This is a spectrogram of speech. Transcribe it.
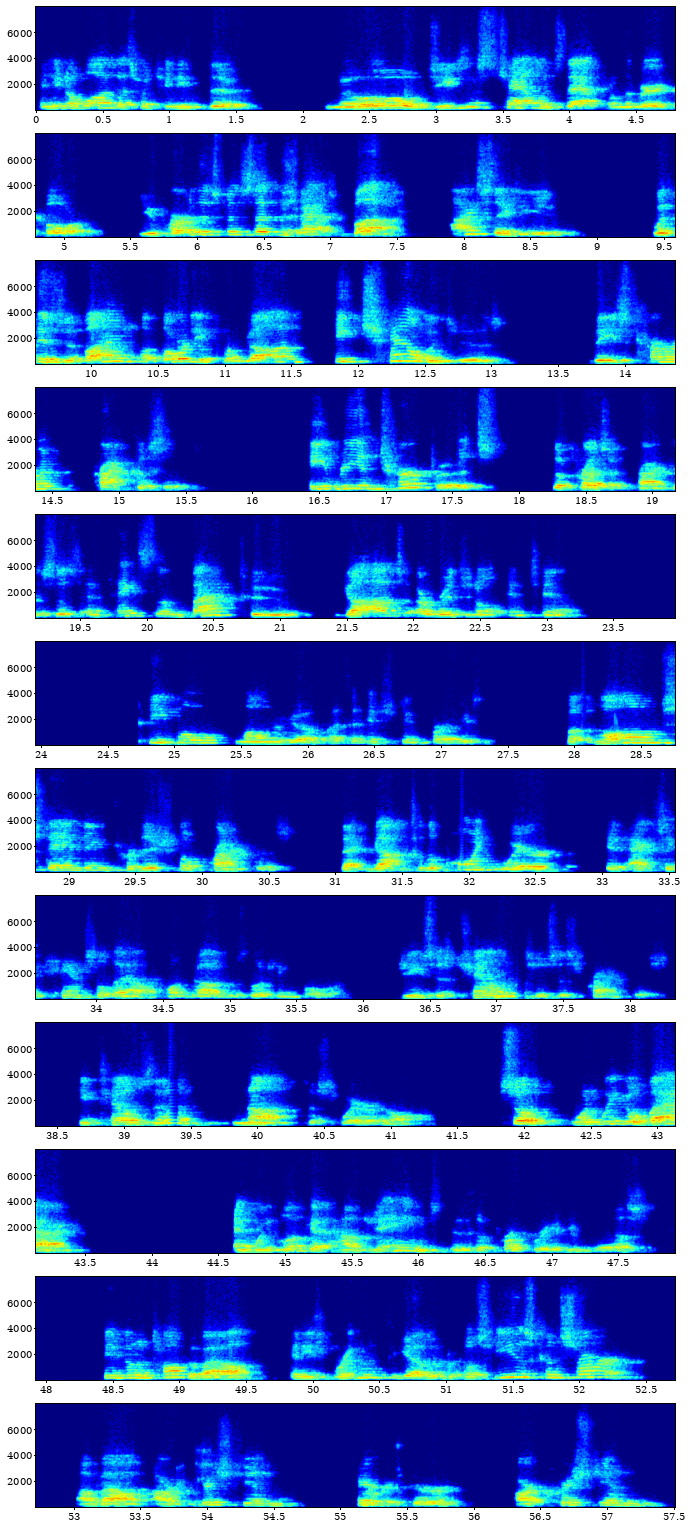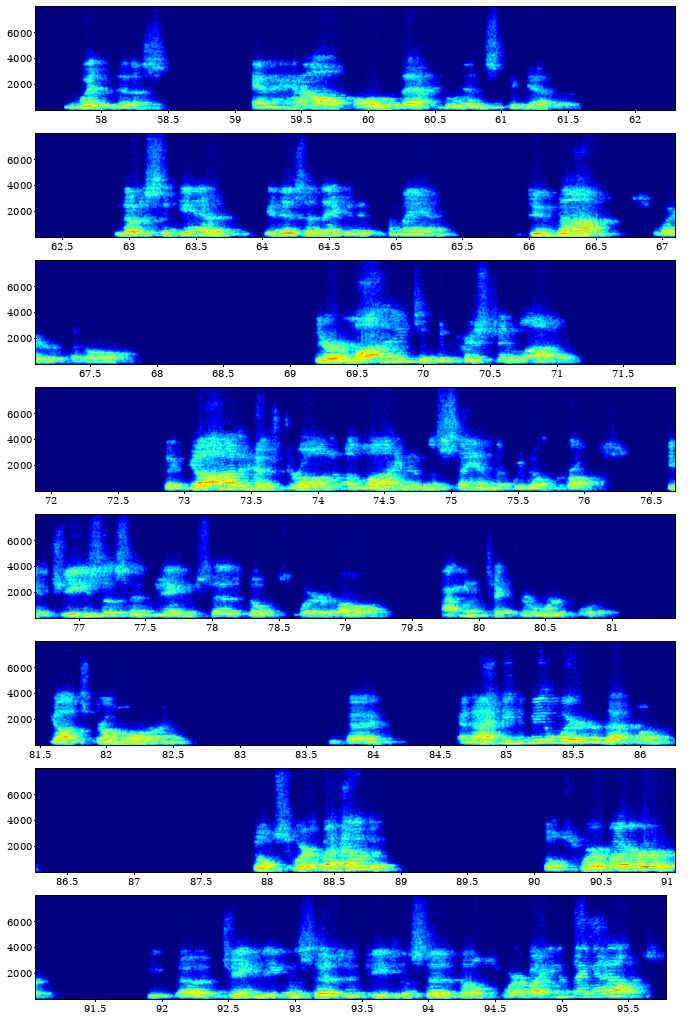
and you know what? That's what you need to do. No, Jesus challenged that from the very core. You've heard this been said in the past, but I say to you, with his divine authority from God, he challenges these current practices. He reinterprets the present practices and takes them back to God's original intent. People long ago, that's an interesting phrase, but long standing traditional practice that got to the point where it actually canceled out what God was looking for. Jesus challenges this practice. He tells them not to swear at all. So when we go back and we look at how James is appropriating this, he's going to talk about, and he's bringing together because he is concerned about our Christian character, our Christian witness, and how all of that blends together. Notice again, it is a negative command. Do not swear at all. There are lines in the Christian life that God has drawn a line in the sand that we don't cross. If Jesus and James says don't swear at all, I'm going to take their word for it. God's drawn a line. Okay? And I need to be aware of that line. Don't swear by heaven. Don't swear by earth. He, uh, James even says, and Jesus says, don't swear by anything else.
